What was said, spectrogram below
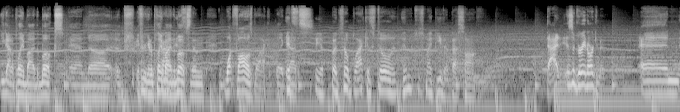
you got to play by the books and uh, if, you're going to play by the books then what follows black like that's yeah, but still, Black is still it just might be their best song. that is a great argument. And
